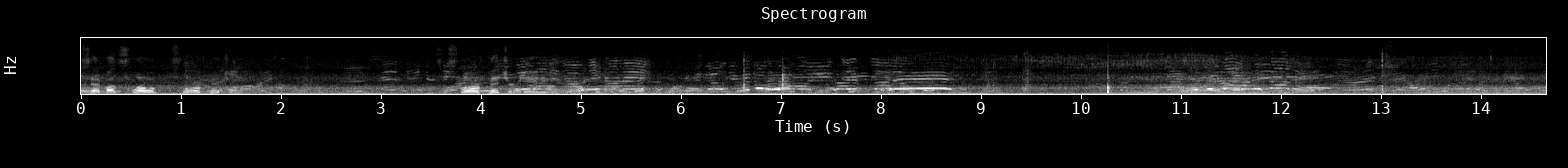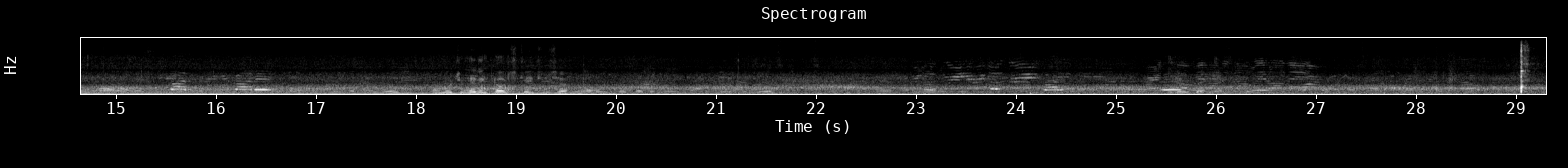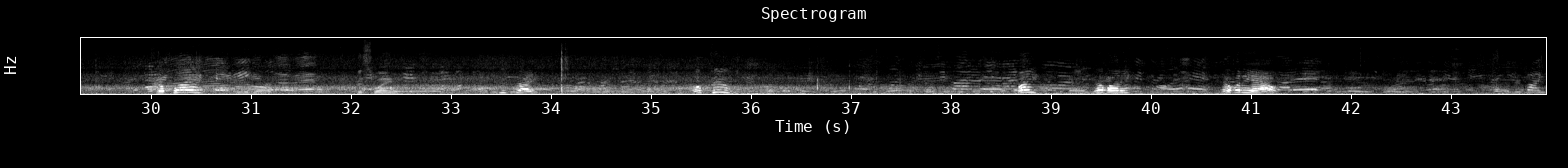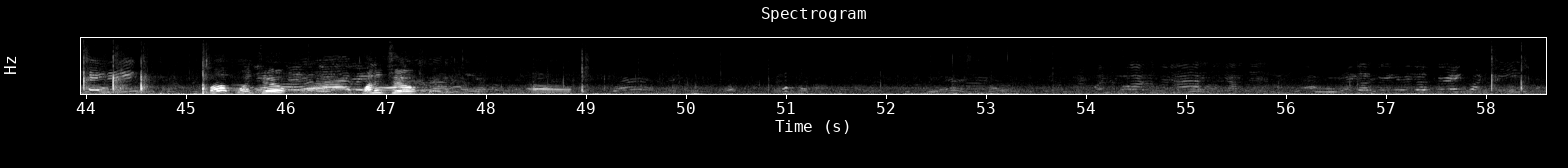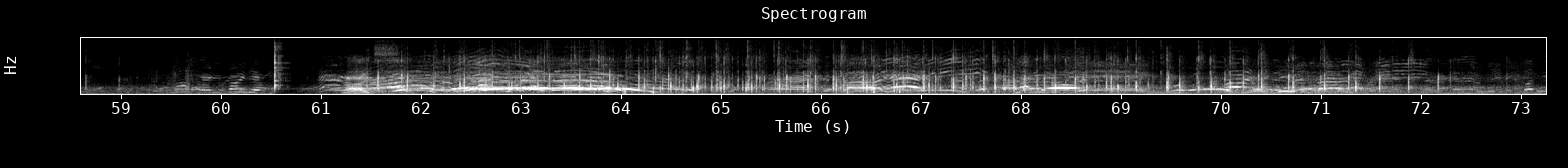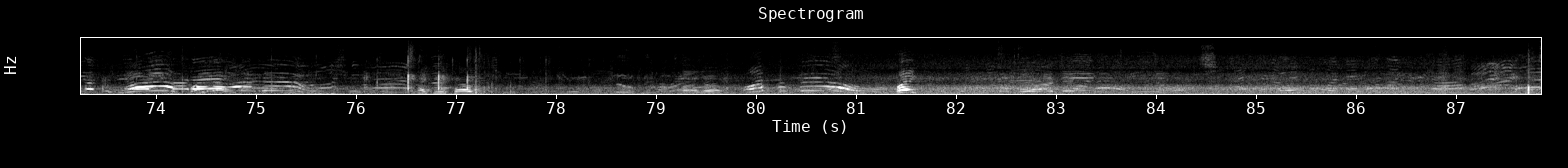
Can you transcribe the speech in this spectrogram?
coach said about slow, slower pitching. It's a slower pitcher, Katie. what your hitting coach teaches you. swing. Two. Wait. Nobody. Nobody out. Come on, Katie. Up, one, two. One and two.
